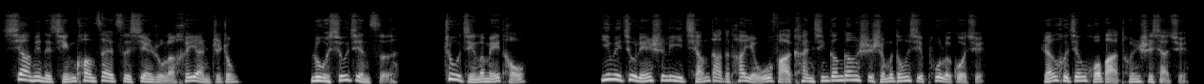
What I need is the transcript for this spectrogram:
下面的情况再次陷入了黑暗之中。洛修见此，皱紧了眉头，因为就连实力强大的他也无法看清刚刚是什么东西扑了过去。然后将火把吞噬下去。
